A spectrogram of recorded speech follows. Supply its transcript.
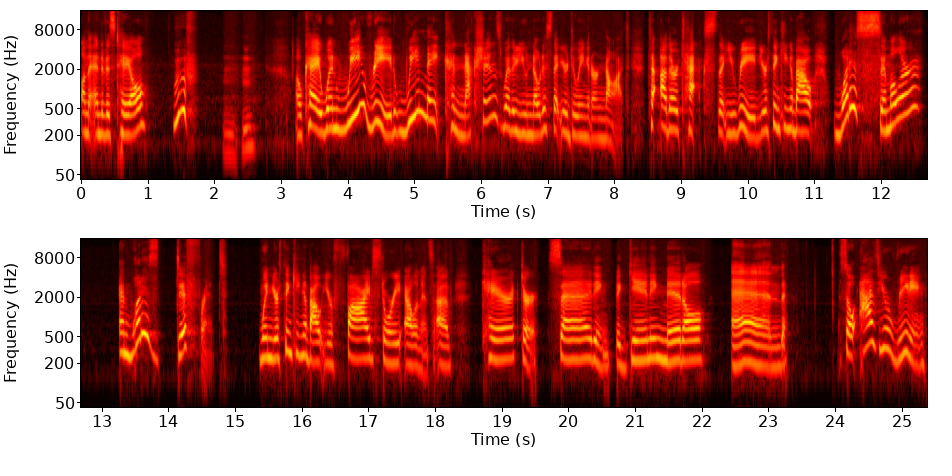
on the end of his tail? Woof. Mm-hmm. Okay, when we read, we make connections, whether you notice that you're doing it or not, to other texts that you read. You're thinking about what is similar and what is different when you're thinking about your five story elements of character, setting, beginning, middle, end. So as you're reading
